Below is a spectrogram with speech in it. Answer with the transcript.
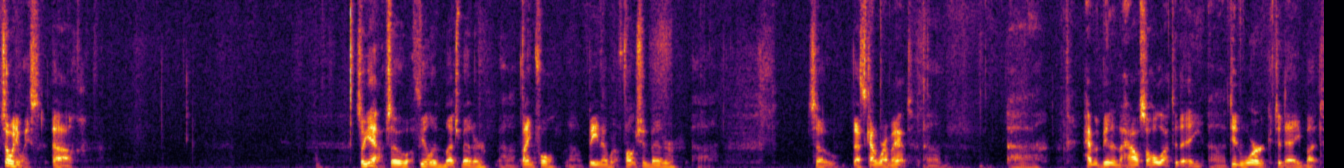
so, anyways, uh, so yeah, so feeling much better, uh, thankful, uh, being able to function better. Uh, so that's kind of where I'm at. Um, uh, haven't been in the house a whole lot today. Uh, didn't work today, but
